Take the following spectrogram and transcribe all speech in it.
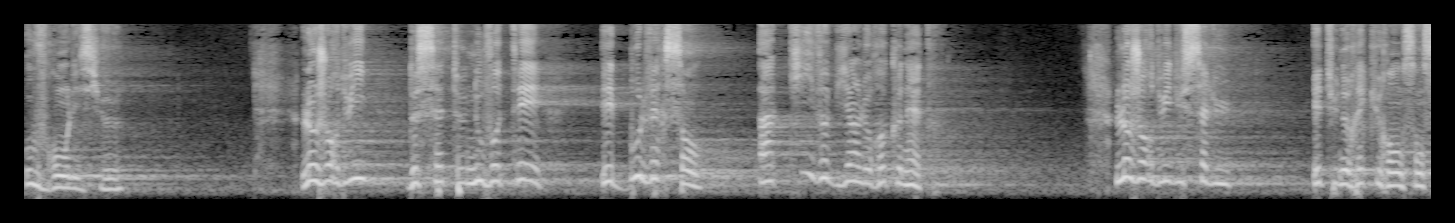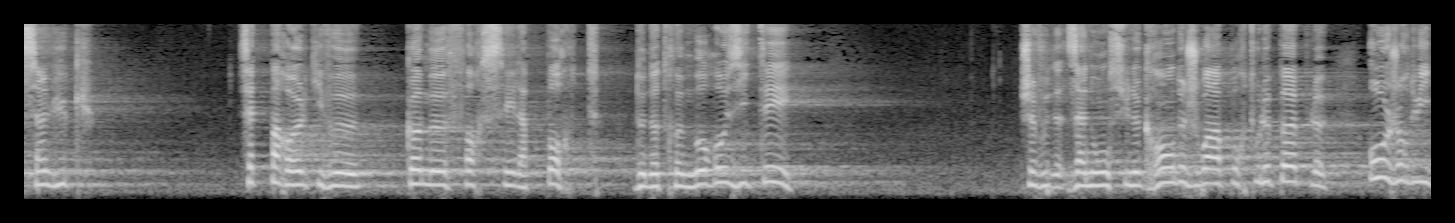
Ouvrons les yeux. L'aujourd'hui de cette nouveauté est bouleversant. À qui veut bien le reconnaître? L'aujourd'hui du salut est une récurrence en Saint Luc. Cette parole qui veut comme forcer la porte de notre morosité. Je vous annonce une grande joie pour tout le peuple. Aujourd'hui,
